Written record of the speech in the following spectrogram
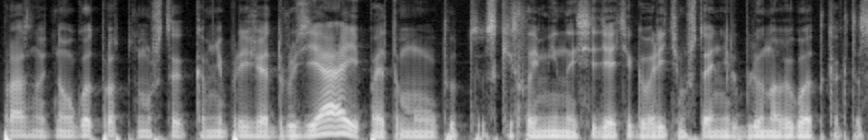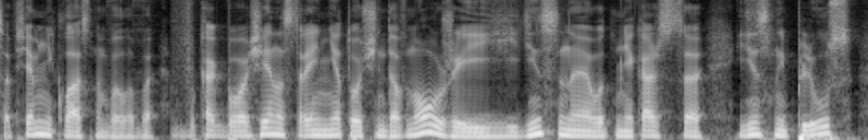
праздновать Новый год просто потому, что ко мне приезжают друзья, и поэтому тут с кислой миной сидеть и говорить им, что я не люблю Новый год, как-то совсем не классно было бы. Как бы вообще настроения нет очень давно уже, и единственное, вот мне кажется, единственный плюс —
